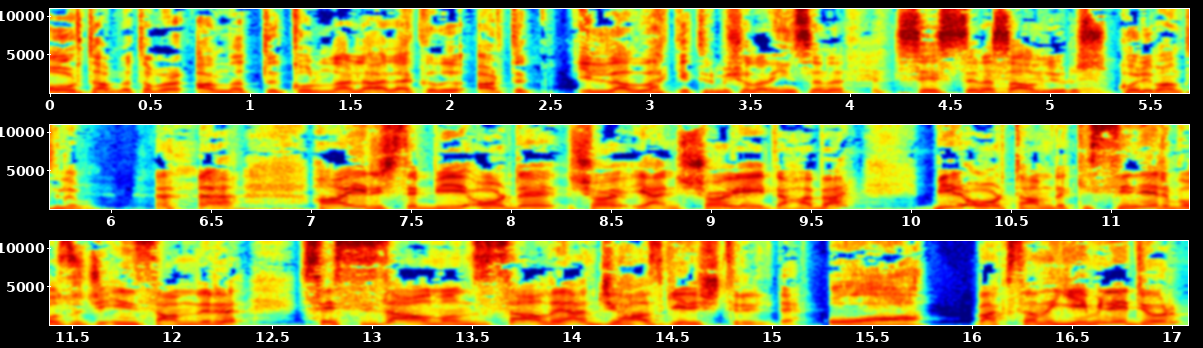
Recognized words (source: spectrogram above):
ortamda tam olarak anlattığı konularla alakalı artık illallah getirmiş olan insanı sesle nasıl alıyoruz? Koli mantığıyla mı? Hayır işte bir orada şöyle yani şöyleydi haber. Bir ortamdaki sinir bozucu insanları sessize almanızı sağlayan cihaz geliştirildi. Oha. Bak sana yemin ediyorum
